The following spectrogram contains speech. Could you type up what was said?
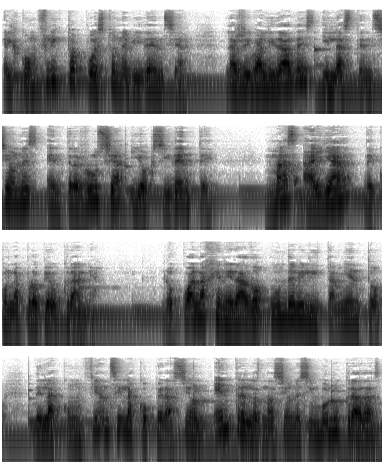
el conflicto ha puesto en evidencia las rivalidades y las tensiones entre Rusia y Occidente, más allá de con la propia Ucrania lo cual ha generado un debilitamiento de la confianza y la cooperación entre las naciones involucradas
